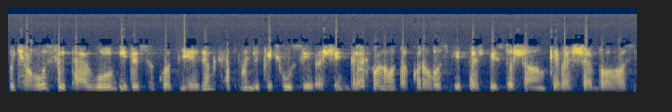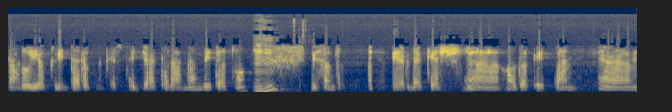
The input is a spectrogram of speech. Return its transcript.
Hogyha hosszú távú időszakot nézünk, tehát mondjuk egy 20 éves intervallumot, akkor ahhoz képest biztosan kevesebb a használója a könyvtáraknak, ezt egyáltalán nem vitatom. Uh-huh. Viszont nagyon érdekes uh, adat éppen uh,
